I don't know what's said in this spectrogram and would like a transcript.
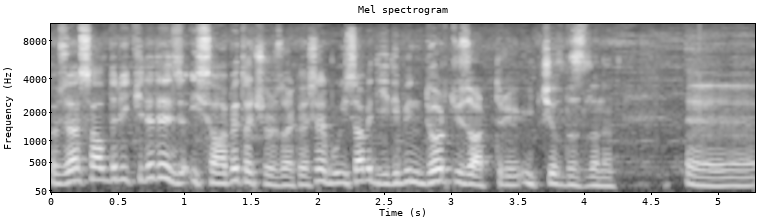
Özel saldırı 2'de de isabet açıyoruz arkadaşlar. Bu isabet 7400 arttırıyor 3 yıldızlının ee,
